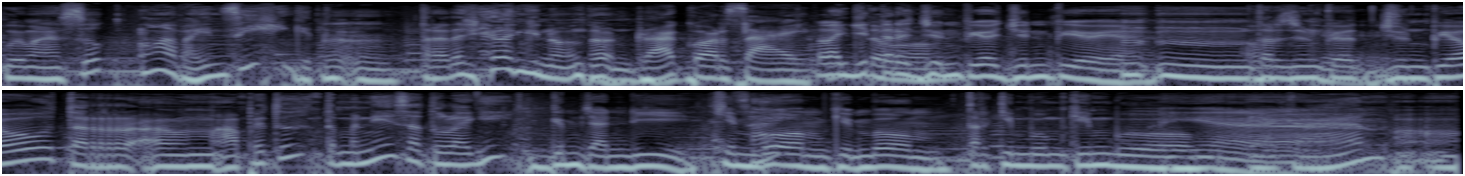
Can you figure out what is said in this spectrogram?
Gue masuk, lo ngapain sih? Gitu. Ternyata dia lagi nonton drakor say. Lagi Gitu. terjun Pio Junpio ya. Mm, terjun Oke. Pyo Junpyo, ter em, apa itu temennya satu lagi Gem Jandi, Kim Say. Bom, Kim Bom. terkimbum-kimbum Iya. ya kan Heeh,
